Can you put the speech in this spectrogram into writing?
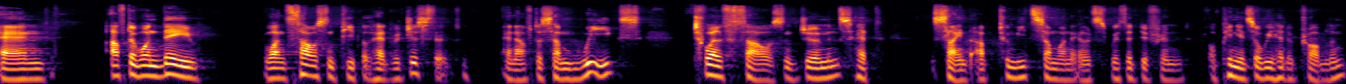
And after one day, 1,000 people had registered. And after some weeks, 12,000 Germans had signed up to meet someone else with a different opinion. So we had a problem.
